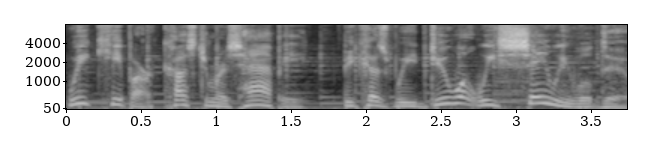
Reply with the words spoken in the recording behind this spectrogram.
we keep our customers happy because we do what we say we will do.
